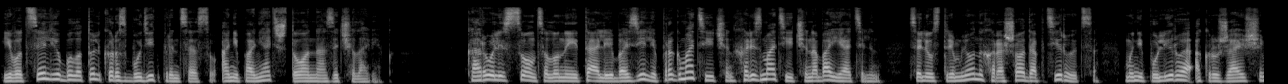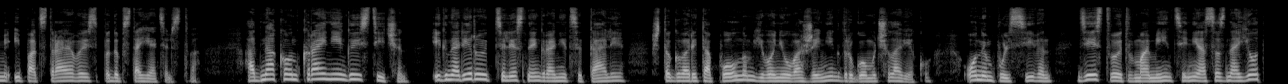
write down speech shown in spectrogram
Его целью было только разбудить принцессу, а не понять, что она за человек. Король из Солнца, Луны, Италии Базили прагматичен, харизматичен, обаятелен, целеустремлен и хорошо адаптируется, манипулируя окружающими и подстраиваясь под обстоятельства. Однако он крайне эгоистичен, игнорирует телесные границы талии, что говорит о полном его неуважении к другому человеку. Он импульсивен, действует в моменте, не осознает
